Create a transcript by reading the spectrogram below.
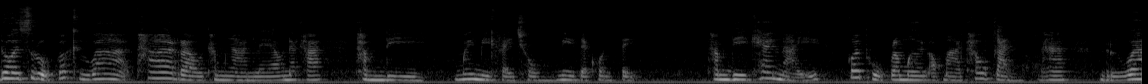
โดยสรุปก็คือว่าถ้าเราทำงานแล้วนะคะทำดีไม่มีใครชม มีแต่คนติทำดีแค่ไหนก็ถูกประเมินออกมาเท่ากันนะคะหรือว่า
